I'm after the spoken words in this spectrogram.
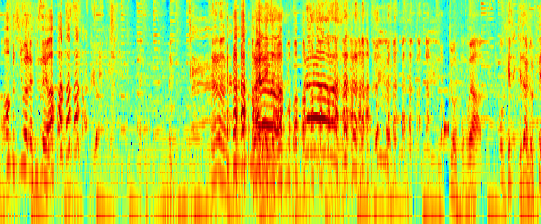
어 씨발 냄새야. 빨리 잡어. 줘어 뭐야. 어 계좌 계좌 돌리네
